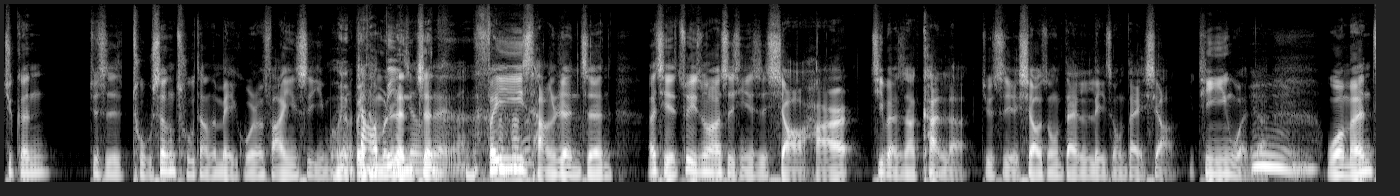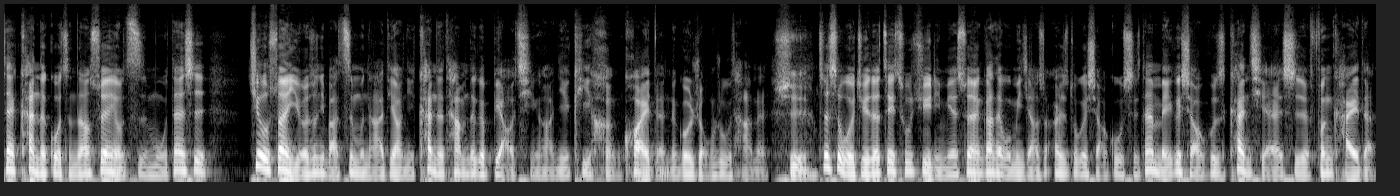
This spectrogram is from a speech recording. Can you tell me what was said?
就跟就是土生土长的美国人发音是一模一样，被他们认证，非常认真。而且最重要的事情是，小孩儿基本上看了就是也笑中带泪，泪中带笑。听英文的，嗯，我们在看的过程当中虽然有字幕，但是就算有的时候你把字幕拿掉，你看着他们那个表情啊，你也可以很快的能够融入他们。是，这是我觉得这出剧里面，虽然刚才我们讲说二十多个小故事，但每一个小故事看起来是分开的。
